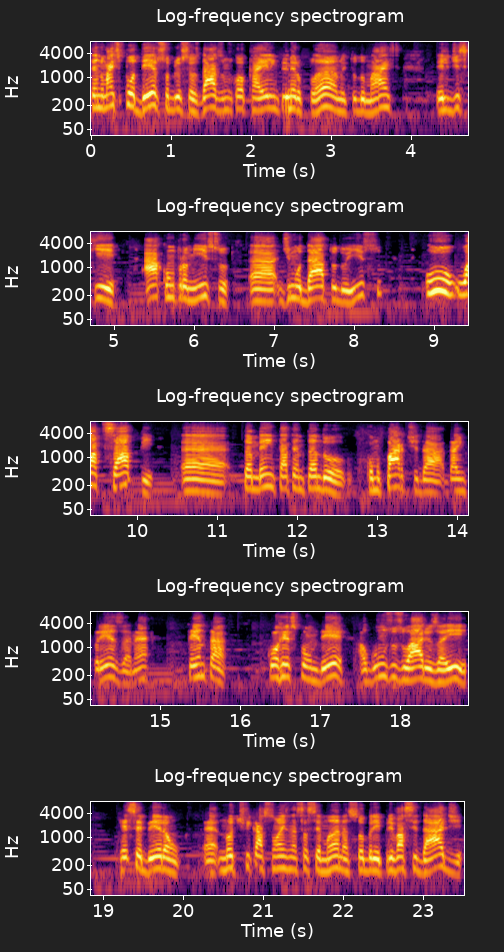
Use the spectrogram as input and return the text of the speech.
tendo mais poder sobre os seus dados, vamos colocar ele em primeiro plano e tudo mais. Ele diz que há compromisso uh, de mudar tudo isso. O WhatsApp é, também está tentando, como parte da, da empresa, né, tenta corresponder. Alguns usuários aí receberam é, notificações nessa semana sobre privacidade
